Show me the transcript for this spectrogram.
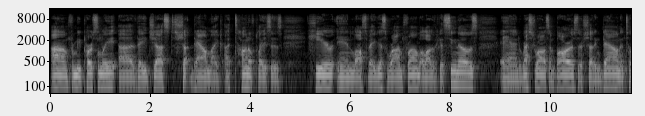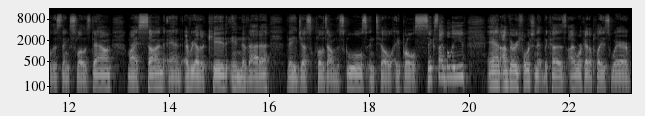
Um, for me personally, uh, they just shut down like a ton of places here in Las Vegas, where I'm from. A lot of the casinos, and restaurants and bars, they're shutting down until this thing slows down. My son and every other kid in Nevada, they just closed down the schools until April 6th, I believe. And I'm very fortunate because I work at a place where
